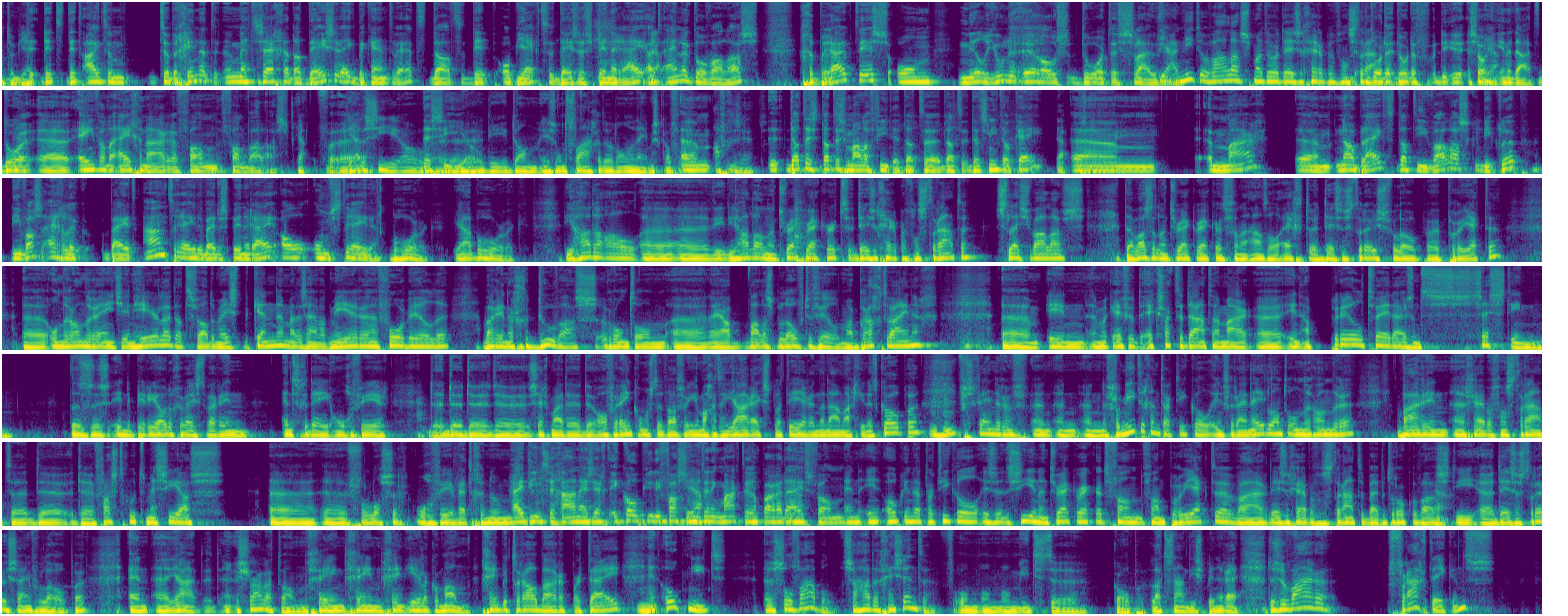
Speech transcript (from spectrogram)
dit, dit, dit item te beginnen met te zeggen dat deze week bekend werd dat dit object, deze spinnerij, uiteindelijk door Wallas gebruikt is om miljoenen euro's door te sluizen. ja, niet door Wallace, maar door deze Gerben van Straat. Door de, door de, die- sorry, Ja. inderdaad. Door eh, een van de eigenaren van, van Wallas. Ja. Eh, ja, de CEO. de eh, CEO. die dan is ontslagen door de ondernemerskap Ehm, afgezet. Eh, Dat is, dat is malafide. Dat, eh, dat, dat is niet oké. Ja, Ehm, Maar ehm, nou blijkt dat die Wallas, die club, die was eigenlijk bij het aantreden bij de spinnerij al omstreden. Behoorlijk, ja, behoorlijk. Die hadden al, eh, eh, die, die hadden al een track record. Deze Gerpen van Straten, slash Wallace. Daar was al een track record van een aantal echt eh, desastreus verlopen projecten. Eh, onder andere eentje in Heerlen, dat is wel de meest bekende, maar er zijn wat meer eh, voorbeelden. Waarin er gedoe was rondom, eh nou ja, Wallace beloofde veel, maar bracht weinig. Ehm, in, dan moet ik even de exacte data, maar in april 2016, dat is dus in de periode geweest waarin Enschede ongeveer de, de, de, de, zeg maar de, de overeenkomst het was van je mag het een jaar exploiteren en daarna mag je het kopen. Verscheen er een, een, een, een vernietigend artikel in Vrij Nederland onder andere, waarin eh, Gerber van Straten de, de vastgoed Eh, eh, verlosser ongeveer werd genoemd. Hij dient zich aan. Hij zegt: Ik koop jullie vastgoed Ja. en ik maak er een paradijs van. En in, ook in dat artikel is een, zie je een track record van, van projecten waar deze Gerber van Straten bij betrokken was, Ja. die eh, desastreus zijn verlopen. En ja, een charlatan, geen, geen, geen eerlijke man, geen betrouwbare partij Mhm. en ook niet solvabel. Ze hadden geen centen om, om, om iets te kopen, laat staan die spinnerij. Dus er waren vraagtekens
